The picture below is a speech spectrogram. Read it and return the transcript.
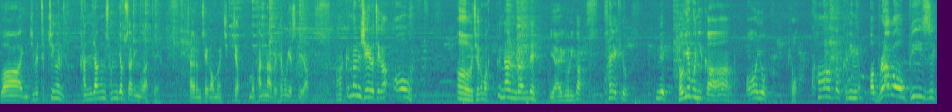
와, 이 집의 특징은 간장 삼겹살인 것 같아요. 자, 그럼 제가 오늘 직접 한번 반납을 해보겠습니다. 아, 끝나는 시간이라 제가, 어우, 어, 제가 막 끝나는 거 같은데, 야, 여기 보니까 하얗게, 근데 벽에 보니까, 어, 이거 벽화가 그림이, 어, 브라보, please.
